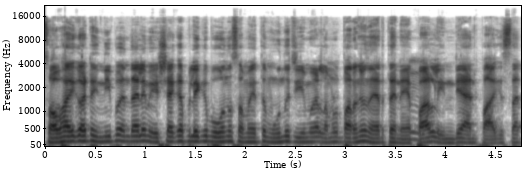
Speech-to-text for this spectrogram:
സ്വാഭാവികമായിട്ട് ഇനിയിപ്പോൾ എന്തായാലും ഏഷ്യ കപ്പിലേക്ക് പോകുന്ന സമയത്ത് മൂന്ന് ടീമുകൾ നമ്മൾ പറഞ്ഞു നേരത്തെ നേപ്പാൾ ഇന്ത്യ ആൻഡ് പാകിസ്ഥാൻ.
